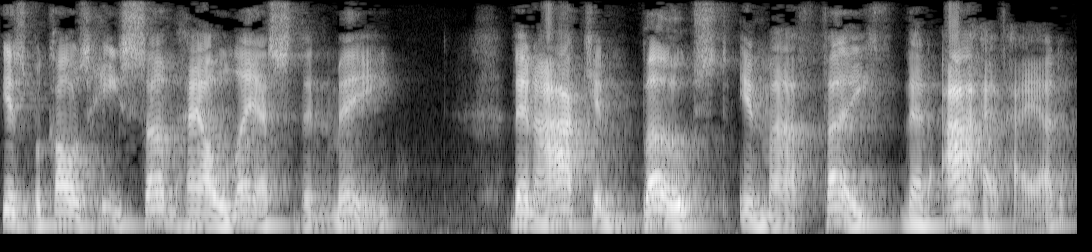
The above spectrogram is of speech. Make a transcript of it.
is because he's somehow less than me, then I can boast in my faith that I have had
